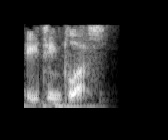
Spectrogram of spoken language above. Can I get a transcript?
18 plus.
